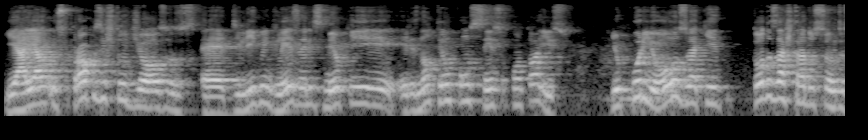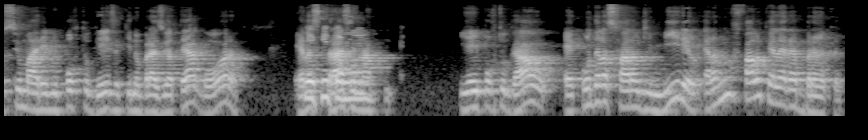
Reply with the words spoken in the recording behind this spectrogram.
E aí os próprios estudiosos é, de língua inglesa, eles meio que eles não têm um consenso quanto a isso. E o curioso é que todas as traduções do Silmarillion em português aqui no Brasil até agora, elas trazem na... e em Portugal, é quando elas falam de Miriel, elas não falam que ela era branca,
